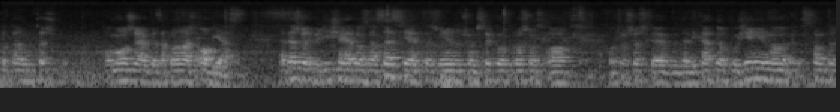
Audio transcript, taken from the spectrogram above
to tam też pomoże jakby zaplanować objazd. Ja też choćby dzisiaj jadąc na sesję, też nie dotyczącego prosząc o, o troszeczkę delikatne opóźnienie, no są też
